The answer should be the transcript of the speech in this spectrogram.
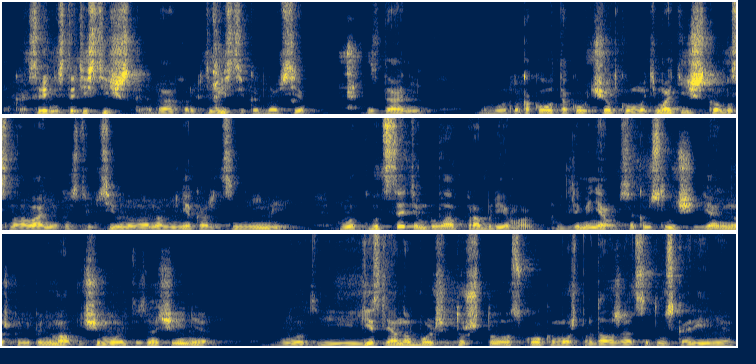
такая среднестатистическая да, характеристика для всех зданий. Вот. Но какого-то такого четкого математического обоснования конструктивного она, мне кажется, не имеет. Вот. вот с этим была проблема. Для меня, во всяком случае. Я немножко не понимал, почему это значение. Вот. И если оно больше, то что, сколько может продолжаться это ускорение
